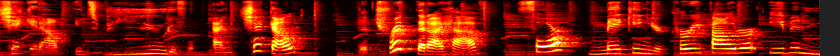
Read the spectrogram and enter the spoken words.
Check it out, it's beautiful. And check out the trick that I have for making your curry powder even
